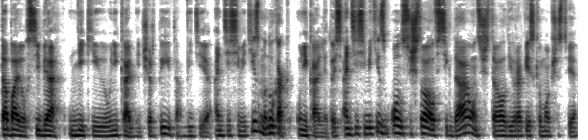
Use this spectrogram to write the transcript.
добавил в себя некие уникальные черты там, в виде антисемитизма. Ну, как уникальные? То есть антисемитизм, он существовал всегда, он существовал в европейском обществе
